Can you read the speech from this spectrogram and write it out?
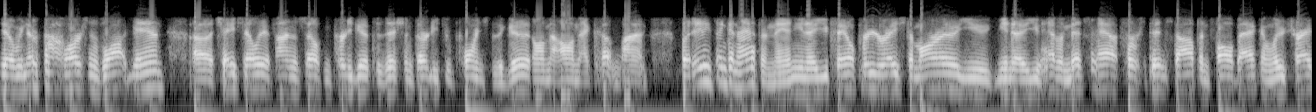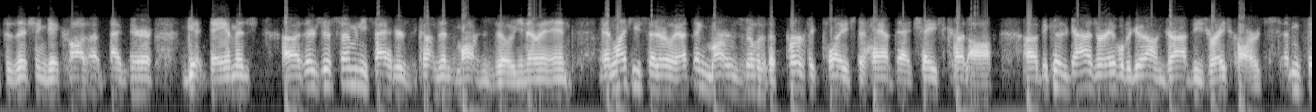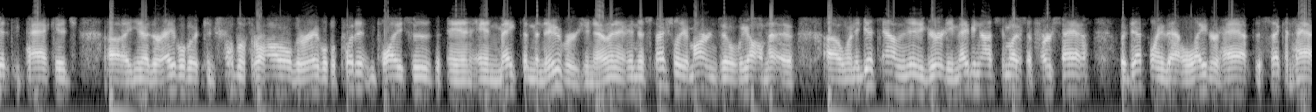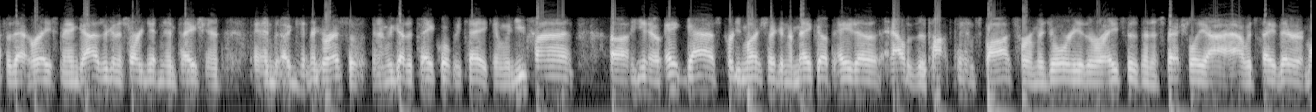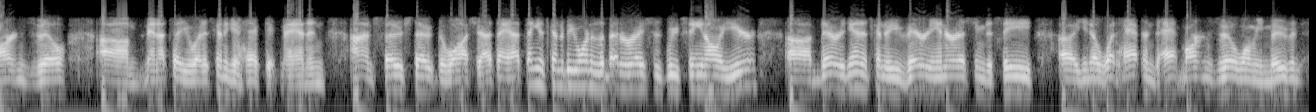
you know, we know Kyle Larson's locked in. Uh, Chase Elliott finds himself in pretty good position, 32 points to the good on the, on that cut line. But anything can happen, man. You know, you fail pre-race tomorrow. You you know you have a mishap first pit stop and fall back and lose track position, get caught up back there, get damaged. Uh, there's just so many factors that comes into Martinsville, you know, and and like you said earlier, I think Martinsville is the perfect place to have that chase cutoff uh, because guys are able to go out and drive these race cars. 750 package, uh, you know, they're able to control the throttle, they're able to put it in places and and make the maneuvers, you know, and, and especially at Martinsville, we all know uh, when it gets down to nitty gritty, maybe not so much the first half, but definitely that later half, the second half of that race, man, guys are going to start getting impatient and uh, getting aggressive, and we got to take what we take. And when you find uh, you know, eight guys pretty much are going to make up eight of, out of the top ten spots for a majority of the races, and especially I, I would say there at Martinsville, um, man, I tell you what, it's going to get hectic, man, and I'm so stoked to watch it. I think I think it's going to be one of the better races we've seen all year. Uh, there again, it's going to be very interesting to see, uh, you know, what happens at Martinsville when we move into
